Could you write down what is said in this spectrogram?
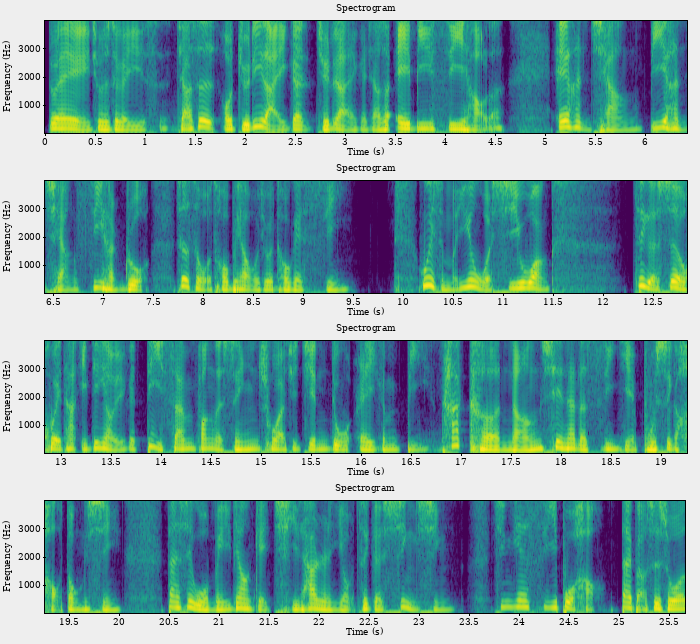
对，就是这个意思。假设我举例来一个，举例来一个，假如说 A、B、C 好了，A 很强，B 很强，C 很弱，这时候我投票，我就会投给 C。为什么？因为我希望。这个社会，它一定要有一个第三方的声音出来去监督 A 跟 B。它可能现在的 C 也不是个好东西，但是我们一定要给其他人有这个信心。今天 C 不好，代表是说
